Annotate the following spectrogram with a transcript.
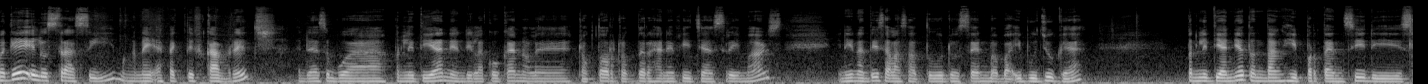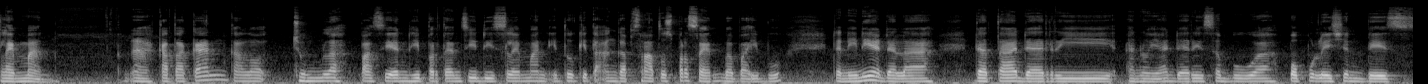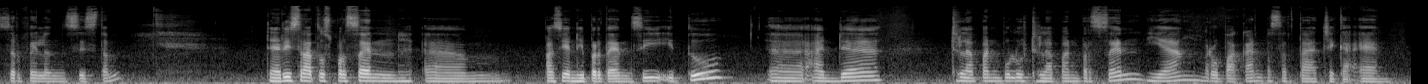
Sebagai ilustrasi mengenai effective coverage, ada sebuah penelitian yang dilakukan oleh Dr. Dr. Hanefi Jasri Mars. Ini nanti salah satu dosen Bapak Ibu juga. Penelitiannya tentang hipertensi di Sleman. Nah, katakan kalau jumlah pasien hipertensi di Sleman itu kita anggap 100% Bapak Ibu. Dan ini adalah data dari ano ya, dari sebuah population based surveillance system dari 100% um, pasien hipertensi itu uh, ada 88% yang merupakan peserta CKN.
